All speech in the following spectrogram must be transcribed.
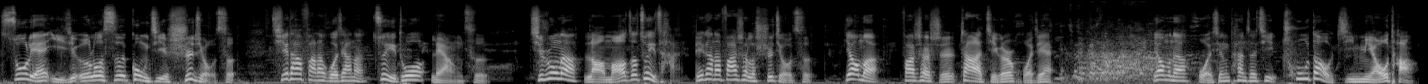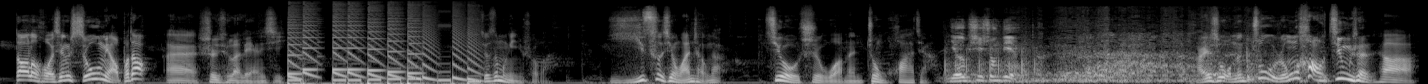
苏联以及俄罗斯共计十九次，其他发达国家呢最多两次。其中呢，老毛子最惨，别看他发射了十九次，要么发射时炸了几根火箭。要么呢？火星探测器出道即秒躺，到了火星十五秒不到，哎，失去了联系。就这么跟你说吧，一次性完成的，就是我们种花家。牛批兄弟，还是我们祝融号精神是吧？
